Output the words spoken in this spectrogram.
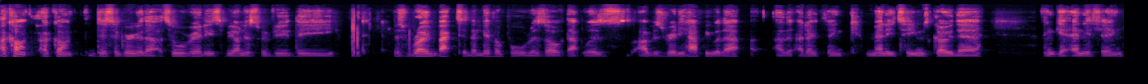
I can't I can't disagree with that at all. Really, to be honest with you, the just rowing back to the Liverpool result, that was I was really happy with that. I, I don't think many teams go there and get anything.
